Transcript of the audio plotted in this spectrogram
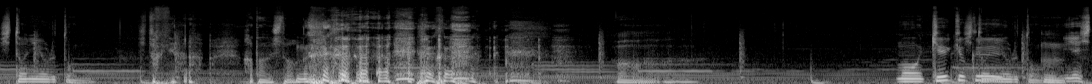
人によると思人に破綻したわ。あうもう究極人によると思う。うん。いやひ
